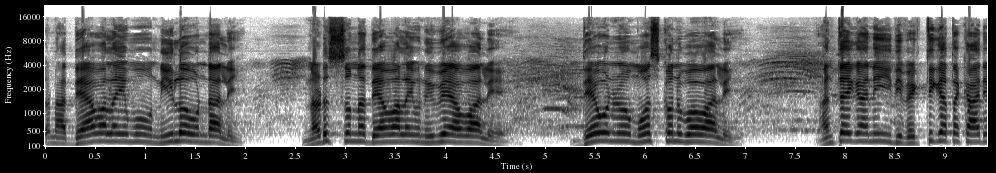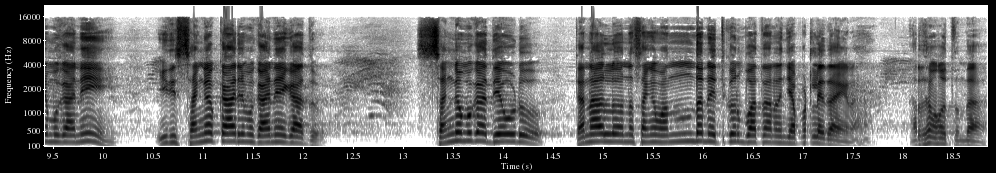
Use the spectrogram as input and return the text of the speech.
నా దేవాలయము నీలో ఉండాలి. నడుస్తున్న దేవాలయం నువ్వే అవ్వాలి. దేవుని మోసుకొని పోవాలి. అంతేగాని ఇది వ్యక్తిగత కార్యము కానీ ఇది సంఘ కార్యము కానే కాదు. సంఘముగా దేవుడు తెనాల్లో ఉన్న సంఘం అందరిని ఎత్తుకొని పోతానని చెప్పట్లేదు ఆయన. అర్థమవుతుందా?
